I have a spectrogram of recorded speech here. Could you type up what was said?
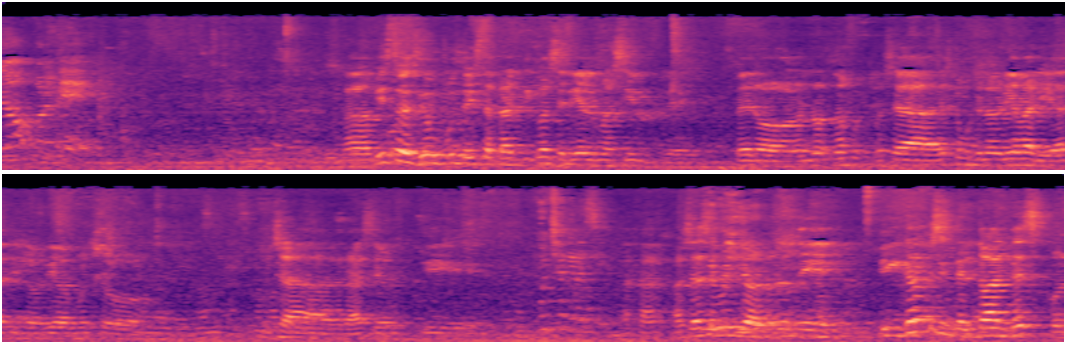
No, porque Ah, visto desde un punto de vista práctico sería el más simple, pero no, no, o sea, es como que no habría variedad y no habría mucho, mucha gracia. Y, muchas gracias. ajá, o sea, según yo, y, y creo que se intentó antes con,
